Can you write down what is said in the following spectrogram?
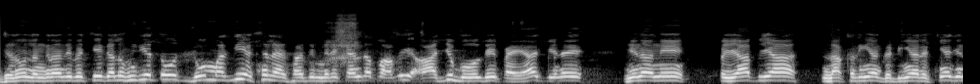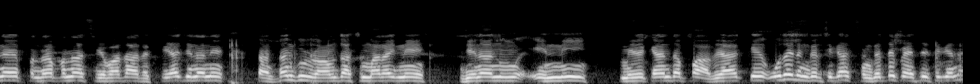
ਜਦੋਂ ਲੰਗਰਾਂ ਦੇ ਵਿੱਚ ਇਹ ਗੱਲ ਹੁੰਦੀ ਹੈ ਤਾਂ ਉਹ ਜੋ ਮਰਜ਼ੀ ਐਕਸ਼ਨ ਲੈ ਸਕਦੇ। ਮੇਰੇ ਕਹਿਣ ਦਾ ਭਾਵ ਵੀ ਅੱਜ ਬੋਲਦੇ ਪਏ ਆ, ਜਿਹਨੇ ਜਿਨ੍ਹਾਂ ਨੇ 50 50 ਲੱਖ ਦੀਆਂ ਗੱਡੀਆਂ ਰੱਖੀਆਂ ਜਿਨ੍ਹਾਂ ਨੇ 15 15 ਸੇਵਾਦਾਰ ਰੱਖਿਆ ਆ ਜਿਨ੍ਹਾਂ ਨੇ ਧੰਨ ਧੰਨ ਗੁਰੂ ਰਾਮਦਾਸ ਮਹਾਰਾਜ ਨੇ ਜਿਨ੍ਹਾਂ ਨੂੰ ਇੰਨੀ ਮੇਰੇ ਕਹਿਣ ਦਾ ਭਾਵ ਆ ਕਿ ਉਹਦਾ ਲੰਗਰ ਸੀਗਾ, ਸੰਗਤ ਦੇ ਪੈਸੇ ਸੀਗੇ ਨਾ,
